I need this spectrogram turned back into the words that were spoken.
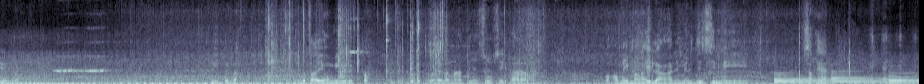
Yun, no? Dito na. Hindi na tayo humirit pa. Ito na lang natin yung susi para baka may mga ilangan emergency may sakyan.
